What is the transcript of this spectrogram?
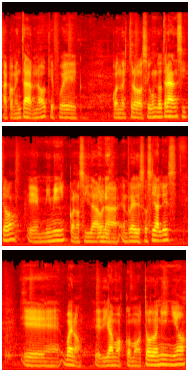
a comentar, ¿no? que fue con nuestro segundo tránsito, eh, Mimi, conocida Mimi. ahora en redes sociales. Eh, bueno, eh, digamos, como todo niño,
